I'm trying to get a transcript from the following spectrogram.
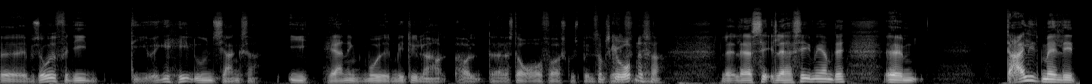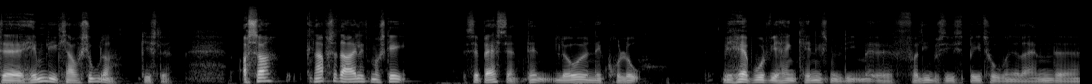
øh, episode, fordi det er jo ikke helt uden chancer i Herning mod et midtjylland der står over for at skulle spille. Som skal åbne sig. Lad, lad, os se, lad os se mere om det. Øhm, dejligt med lidt øh, hemmelige klausuler, Gisle. Og så knap så dejligt måske Sebastian, den lovede nekrolog. vi her burde vi have en kendingsmelodi med, øh, for lige præcis Beethoven eller andet øh,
